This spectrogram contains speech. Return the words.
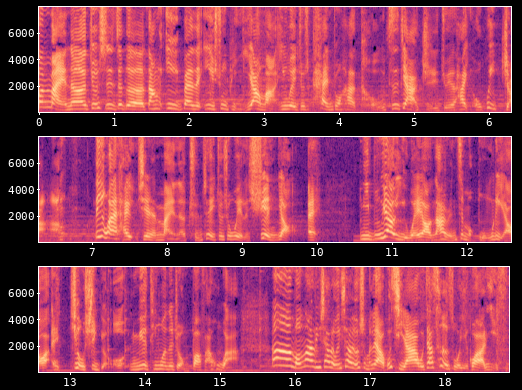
人买呢，就是这个当一般的艺术品一样嘛，因为就是看中它的投资价值，觉得它以后会涨。另外还有一些人买呢，纯粹就是为了炫耀。哎，你不要以为啊，哪有人这么无聊啊？哎，就是有。你没有听过那种暴发户啊？啊，蒙娜丽莎的微笑有什么了不起啊？我家厕所也挂了一幅。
